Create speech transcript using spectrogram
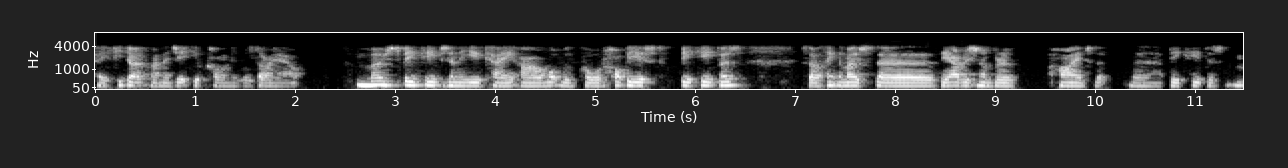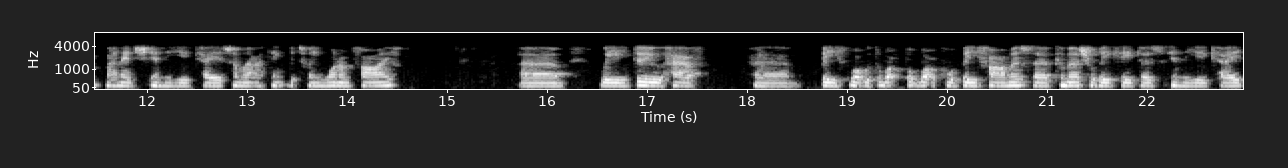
If you don't manage it, your colony will die out. Most beekeepers in the UK are what we've called hobbyist beekeepers. So I think the most, uh, the average number of hives that the beekeepers manage in the UK is somewhere I think between one and five. Um, we do have um, what we what, what are called bee farmers, uh, commercial beekeepers in the UK.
